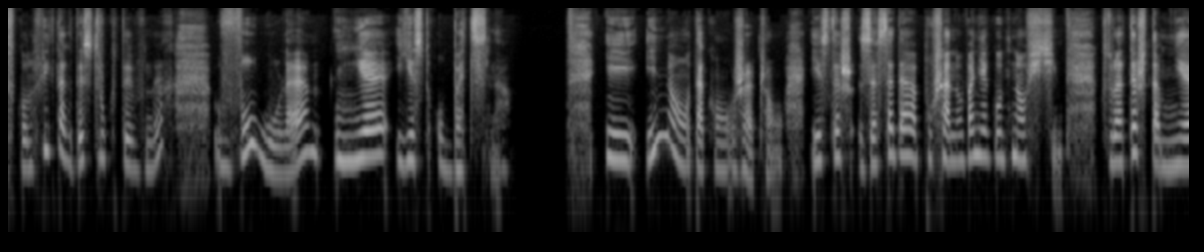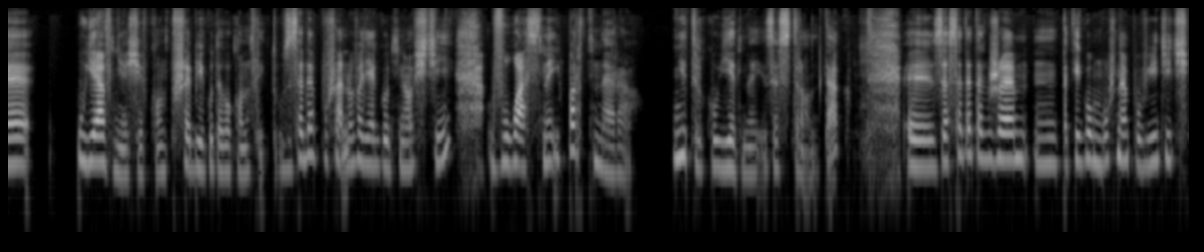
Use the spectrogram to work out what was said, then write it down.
w konfliktach destruktywnych w ogóle nie jest obecna. I inną taką rzeczą jest też zasada poszanowania godności, która też tam nie ujawnia się w przebiegu tego konfliktu. Zasada poszanowania godności własnej i partnera nie tylko jednej ze stron, tak? E, zasada także mm, takiego, można powiedzieć,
